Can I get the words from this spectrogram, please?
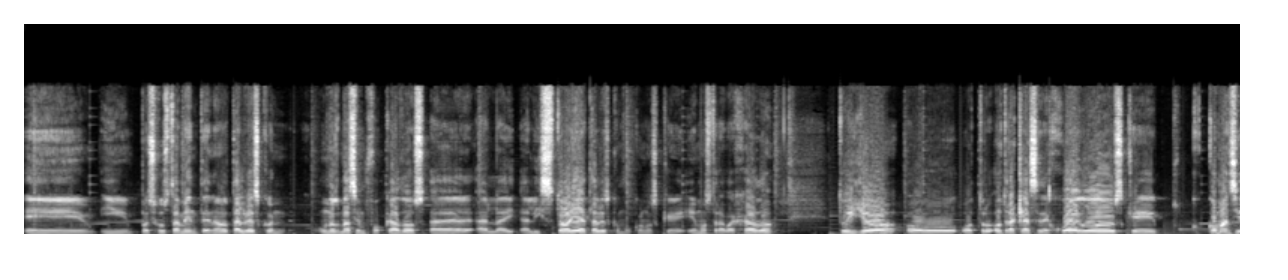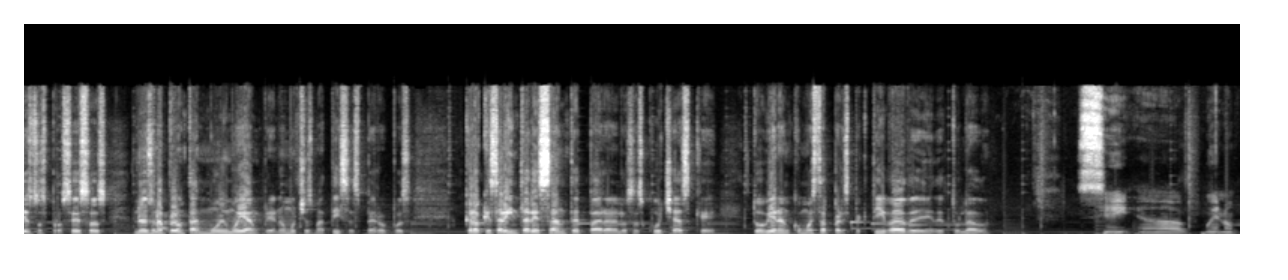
Eh, y pues justamente, ¿no? Tal vez con unos más enfocados a, la, historia, tal vez como con los que hemos trabajado, tú y yo, o otra clase de juegos, que, ¿cómo han sido estos procesos? No es una pregunta muy, muy amplia, no muchos matices, pero pues creo que sería interesante para los escuchas que tuvieran como esta perspectiva de tu lado. Sí, ah, bueno,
